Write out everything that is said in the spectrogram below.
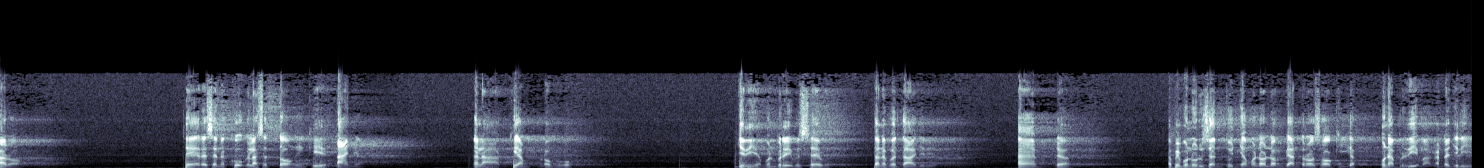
Aro. Saya rasa nekuk kelas setong ini tanya. Ngelaki amplo bu. Jadi ya memberi besar tanah peta jadi ada. Tapi menurusan tunya menolong bian terosoki ya una beri mak kata jadi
